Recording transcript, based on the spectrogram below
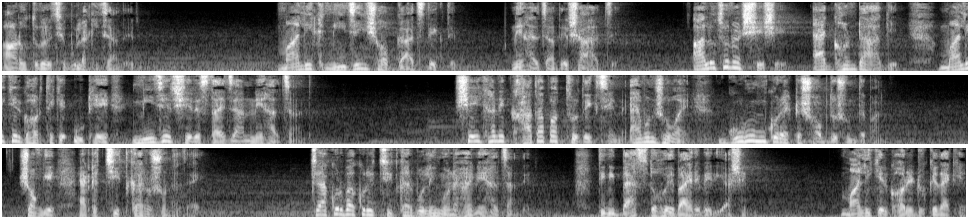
আড়ত রয়েছে বুলাকি চাঁদের। মালিক নিজেই সব কাজ দেখতেন, নেহাল চাঁদের সাহায্যে। আলোচনার শেষে, এক ঘণ্টা আগে, মালিকের ঘর থেকে উঠে নিজের সেরেস্তায় যান নেহাল চাঁদ। সেইখানে খাতাপত্র দেখছেন, এমন সময় গুরুম করে একটা শব্দ শুনতে পান। সঙ্গে একটা চিৎকারও শোনা যায়। চাকর বাকরের চিৎকার বলেই মনে হয় নেহাল চাঁদের। তিনি ব্যস্ত হয়ে বাইরে বেরিয়ে আসেন। মালিকের ঘরে ঢুকে দেখেন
